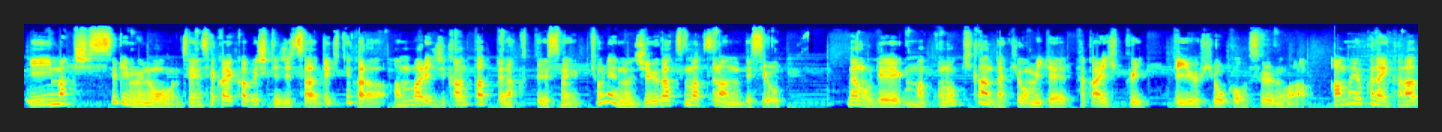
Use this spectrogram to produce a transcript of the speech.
EMAXIS SLIM の全世界株式実はできてからあんまり時間経ってなくてですね、去年の10月末なんですよ。なので、まあ、この期間だけを見て高い低いっていう評価をするのはあんま良くないかな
